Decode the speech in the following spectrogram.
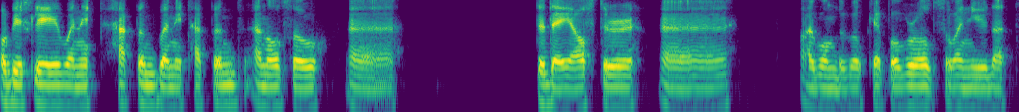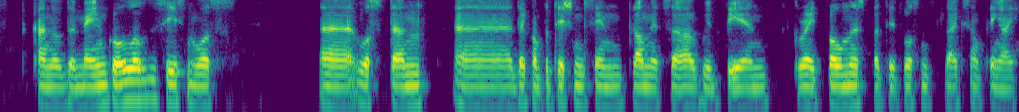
obviously when it happened, when it happened, and also uh, the day after I won the World Cup overall, so I knew that kind of the main goal of the season was uh, was done. Uh, the competitions in Planica would be a great bonus, but it wasn't like something I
